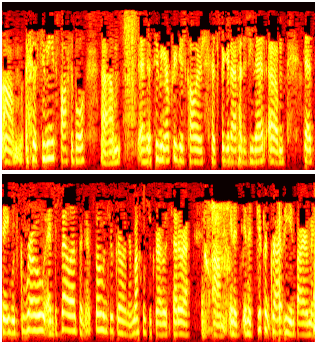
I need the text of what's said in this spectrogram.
um, assuming it's possible, um, and assuming our previous callers has figured out how to do that, um, that they would grow and develop, and their bones would grow, and their muscles would grow, etc., um, in a in a different gravity environment,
